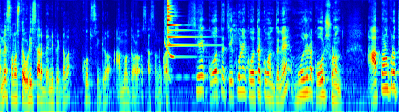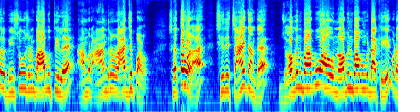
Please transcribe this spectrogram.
ଆମେ ସମସ୍ତେ ଓଡ଼ିଶାର ବେନିଫିଟ୍ ନେବା। ଖୁବ୍ ଶୀଘ୍ର ଆମ ଦଳ ଶାସନକୁ ଆସିଛି ସେ କଥା ଚିକୁଣି କଥା କୁହନ୍ତୁନି। ମୁଁ ଯୋଉଟା କହୁଛି ଶୁଣନ୍ତୁ। ଆପଣଙ୍କର ଯେତେବେଳେ ବିଶ୍ୱଭୂଷଣ ବାବୁ ଥିଲେ ଆମର ଆନ୍ଧ୍ର ରାଜ୍ୟପାଳ ସେତେବେଳେ ସିଏ ଚାହିଁଥାନ୍ତେ ಜೋಗನ್ ಬಾಬು ಅವು ನೋಬಿನ್ ಬಾಬುಂಗು ಡಾಕಿಗೆ ಕೂಡ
